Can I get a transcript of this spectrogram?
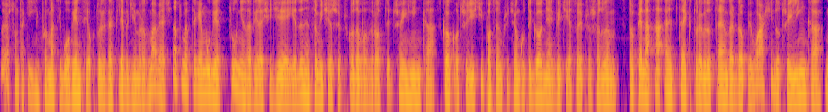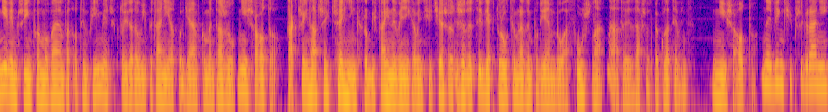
Zresztą takich informacji było więcej, o których za chwilę będziemy rozmawiać. Natomiast tak jak mówię, tu nie za wiele się dzieje. Jedyne co mnie cieszy, przykładowo wzrosty Chainlinka, skok o 30% w przeciągu tygodnia. Jak wiecie, ja sobie przeszedłem z tokena ALT, którego dostałem w airdropie właśnie do Chainlinka. Nie wiem, czy informowałem Was o tym filmie, czy ktoś zadał mi pytanie i odpowiedziałem w komentarzu. Mniejsza o to. Tak czy inaczej, Chainlink robi fajny wynik, a więc się cieszę, że decyzja, którą tym razem podjąłem, była słuszna. No, a to jest zawsze spekulacja, więc mniejsza o to. Najwięksi przegrani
